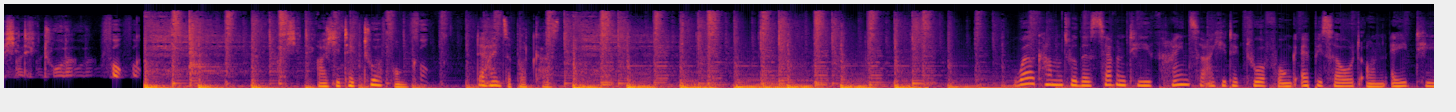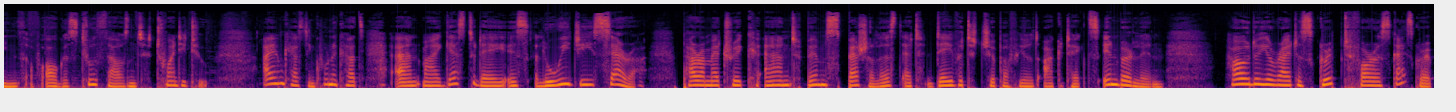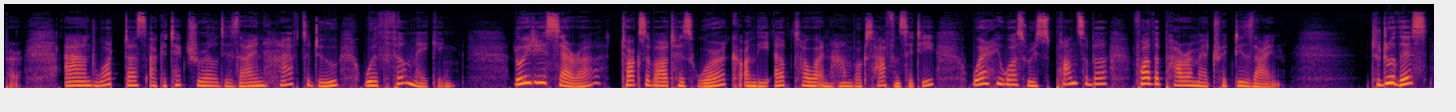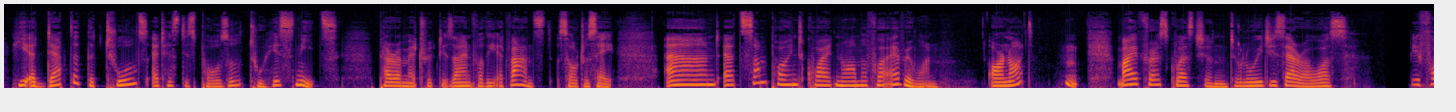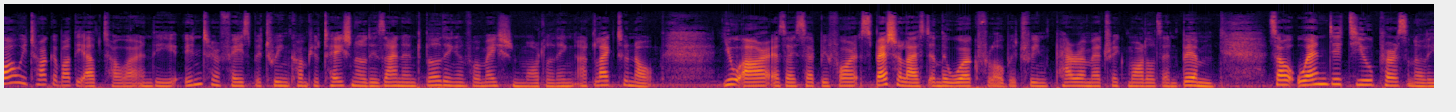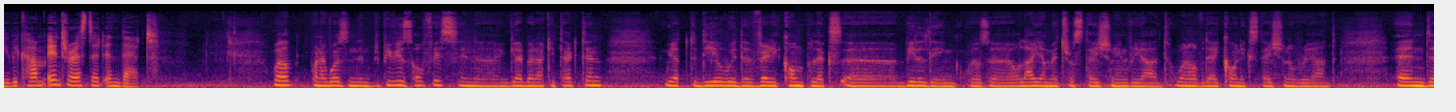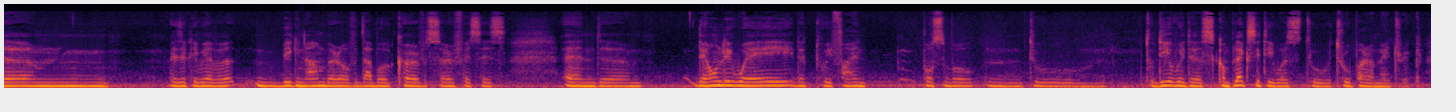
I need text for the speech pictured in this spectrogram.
Architekturfunk. Architekturfunk, der Heinze-Podcast. Welcome to the 70th Heinze Architekturfunk episode on 18th of August 2022. I am Kerstin Kunekatz and my guest today is Luigi Serra, parametric and BIM specialist at David Chipperfield Architects in Berlin. How do you write a script for a skyscraper? And what does architectural design have to do with filmmaking? Luigi Serra talks about his work on the Elbtower in Hamburg's Hafencity, where he was responsible for the parametric design. To do this, he adapted the tools at his disposal to his needs. Parametric design for the advanced, so to say, and at some point quite normal for everyone. Or not? Hmm. My first question to Luigi Serra was before we talk about the Elbtower and the interface between computational design and building information modeling, I'd like to know you are, as I said before, specialized in the workflow between parametric models and BIM. So, when did you personally become interested in that? Well, when I was in the previous office in uh, Gerber Architekten, we had to deal with a very complex uh, building. It was uh, Olaya metro station in Riyadh, one of the iconic stations of Riyadh, and um, basically we have a big number of double curved surfaces, and um, the only way that we find possible um, to to deal with this complexity was to through parametric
